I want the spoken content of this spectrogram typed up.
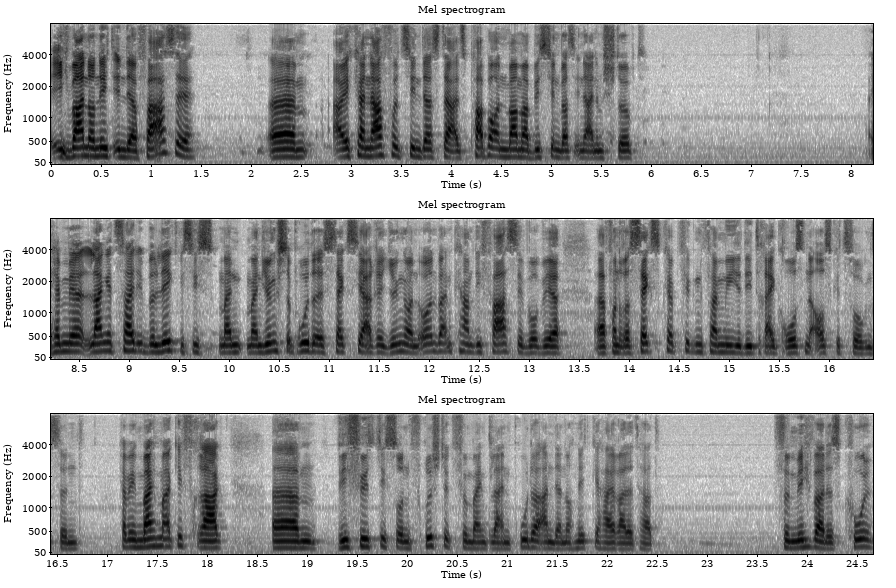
ich war noch nicht in der Phase, ähm, aber ich kann nachvollziehen, dass da als Papa und Mama ein bisschen was in einem stirbt. Ich habe mir lange Zeit überlegt, wie sich mein, mein, jüngster Bruder ist sechs Jahre jünger und irgendwann kam die Phase, wo wir äh, von einer sechsköpfigen Familie die drei Großen ausgezogen sind. Ich habe mich manchmal gefragt, ähm, wie fühlt sich so ein Frühstück für meinen kleinen Bruder an, der noch nicht geheiratet hat? Für mich war das cool.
